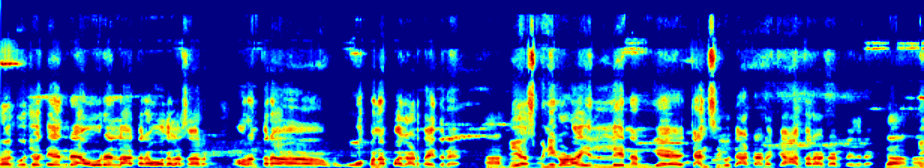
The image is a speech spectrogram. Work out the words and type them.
ರಘು ಜೊತೆ ಅಂದ್ರೆ ಅವರೆಲ್ಲ ಆತರ ತರ ಹೋಗಲ್ಲ ಸರ್ ಅವ್ರಂತರ ಓಪನ್ ಅಪ್ ಆಗಿ ಆಡ್ತಾ ಇದಾರೆ. ಈ ಅಶ್ವಿನಿ ಗೌಡ ಎಲ್ಲಿ ನಮ್ಗೆ ಚಾನ್ಸ್ ಸಿಗುತ್ತೆ ಆಟ ಆಡಕ್ಕೆ ಆತರ ತರ ಆಟ ಆಡ್ತಾ ಇದಾರೆ. ಈ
